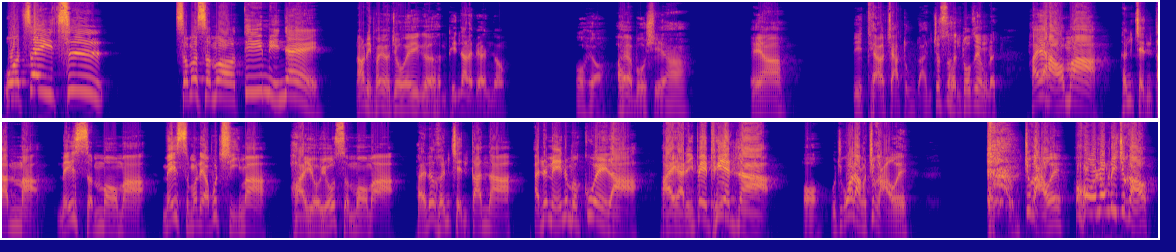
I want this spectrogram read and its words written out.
我这一次什么什么第一名呢？然后你朋友就会一个很平淡的表情中，哦哟，哎呀，没事啊，哎呀，你挑加赌篮，就是很多这种人，还好嘛，很简单嘛，没什么嘛，没什么了不起嘛，哎呦，有什么嘛？哎，那很简单呐，哎，那没那么贵啦，哎呀，你被骗啦，哦，我就我两就搞诶，就搞诶，哦，弄力就搞，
